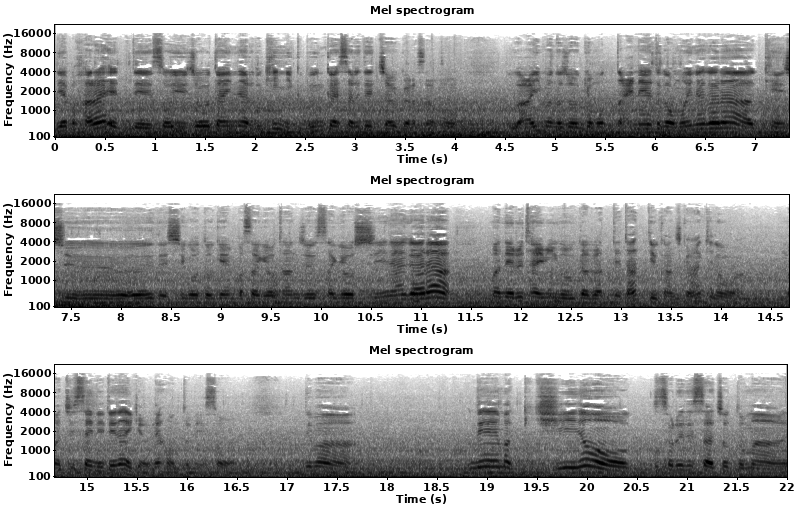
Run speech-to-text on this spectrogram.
でやっぱ腹減ってそういう状態になると筋肉分解されてっちゃうからさもううわ今の状況もったいねとか思いながら研修で仕事現場作業単純作業しながら、まあ、寝るタイミングを伺ってたっていう感じかな昨日は、まあ、実際寝てないけどね本当に。そう。でまあでまあ昨日それでさちょっとまあ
